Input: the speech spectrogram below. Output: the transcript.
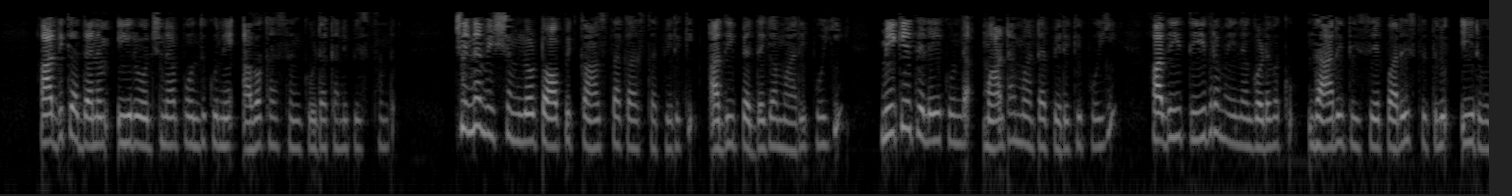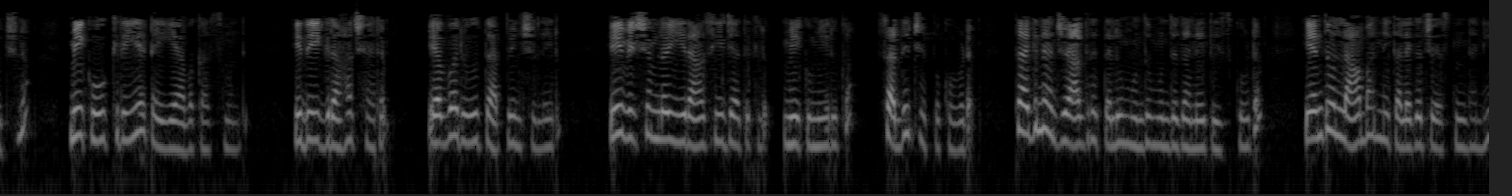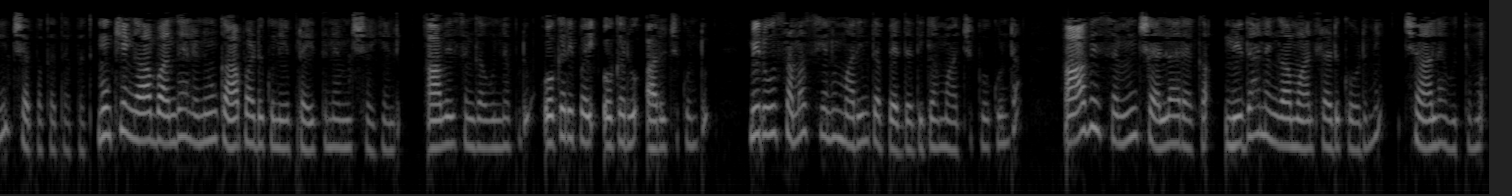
అధిక ధనం ఈ రోజున పొందుకునే అవకాశం కూడా కనిపిస్తుంది. చిన్న విషయంలో టాపిక్ కాస్త కాస్త పెరిగి అది పెద్దగా మారిపోయి మీకే తెలియకుండా మాట మాట పెరిగిపోయి అది తీవ్రమైన గొడవకు దారితీసే పరిస్థితులు ఈ రోజున మీకు క్రియేట్ అయ్యే అవకాశం ఉంది. ఇది గ్రహచారం. ఎవ్వరూ తప్పించలేరు. ఈ విషయంలో ఈ రాశి జాతకులు మీకు మీరుగా సర్ది చెప్పుకోవడం తగిన జాగ్రత్తలు ముందు ముందుగానే తీసుకోవడం ఎంతో లాభాన్ని కలగజేస్తుందని చెప్పక తప్పదు. ముఖ్యంగా బంధాలను కాపాడుకునే ప్రయత్నం చేయండి. ఆవేశంగా ఉన్నప్పుడు ఒకరిపై ఒకరు అరుచుకుంటూ మీరు సమస్యను మరింత పెద్దదిగా మార్చుకోకుండా ఆవేశం చల్లారాక నిదానంగా మాట్లాడుకోవడమే చాలా ఉత్తమం.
